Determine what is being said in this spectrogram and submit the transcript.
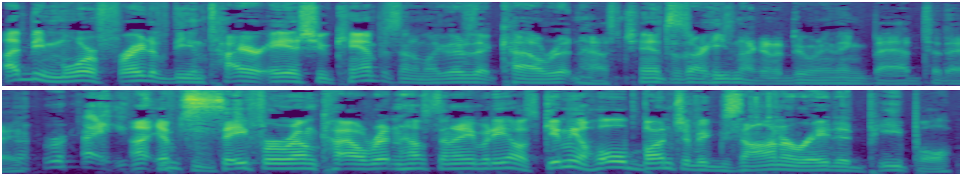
I'd be more afraid of the entire ASU campus. And I'm like, there's that Kyle Rittenhouse. Chances are he's not going to do anything bad today. Right. I am safer around Kyle Rittenhouse than anybody else. Give me a whole bunch of exonerated people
